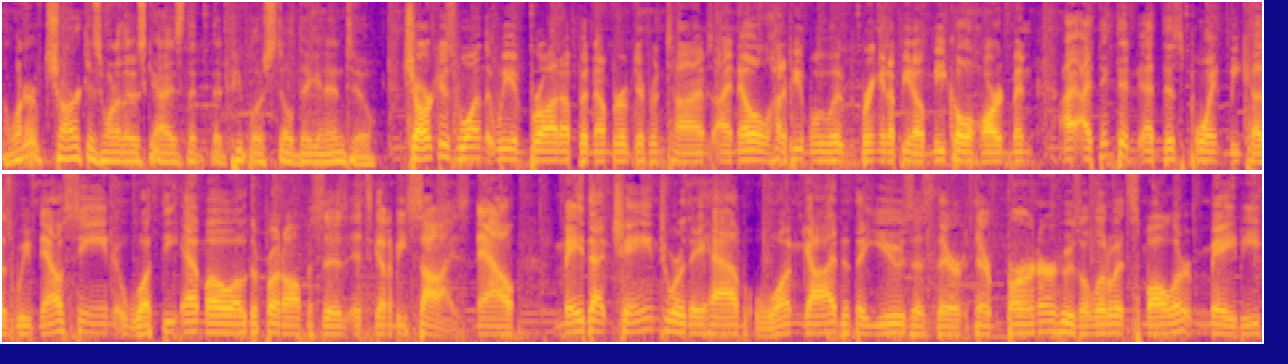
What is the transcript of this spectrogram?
I wonder if Chark is one of those guys that, that people are still digging into. Chark is one that we have brought up a number of different times. I know a lot of people would bring it up, you know, Mecole Hardman. I, I think that at this point, because we've now seen what the MO of the front office is, it's going to be size. Now, made that change where they have one guy that they use as their, their burner who's a little bit smaller? Maybe.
